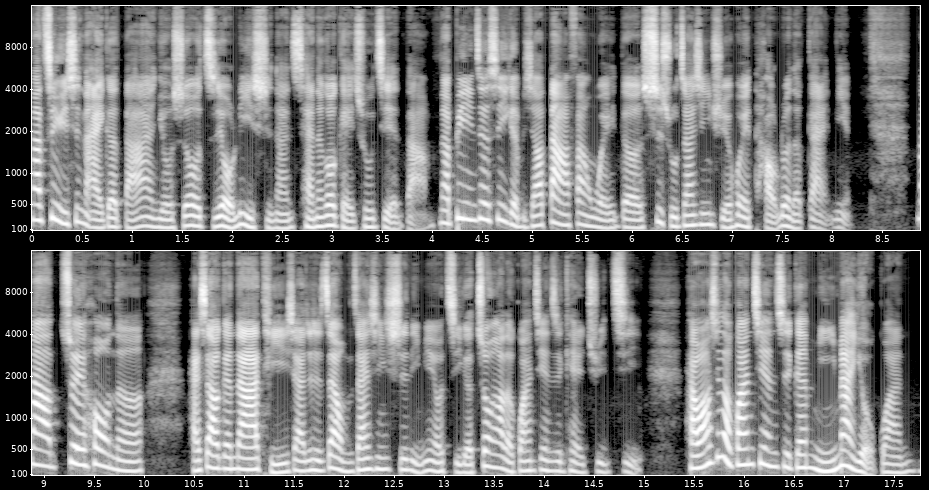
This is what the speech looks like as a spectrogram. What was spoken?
那至于是哪一个答案，有时候只有历史男才能够给出解答。那毕竟这是一个比较大范围的世俗占星学会讨论的概念。那最后呢，还是要跟大家提一下，就是在我们占星师里面有几个重要的关键字可以去记。海王星的关键字跟弥漫有关，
